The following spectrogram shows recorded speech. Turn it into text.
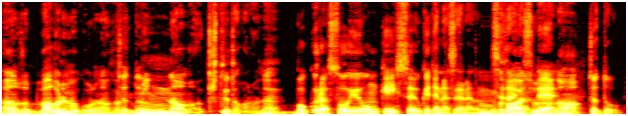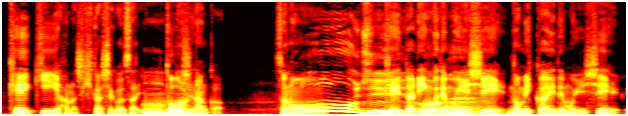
あのバブルの頃なんかみんな来てたからね。僕らそういう恩恵一切受けてない世代なうんで、そうだな。ちょっと景気いい話聞かせてください。うん当時なんか、その、ケータリングでもいいし、飲み会でもいいし、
